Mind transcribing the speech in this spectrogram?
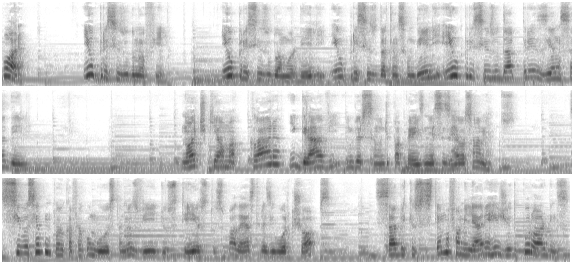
Ora, eu preciso do meu filho. Eu preciso do amor dele, eu preciso da atenção dele, eu preciso da presença dele. Note que há uma clara e grave inversão de papéis nesses relacionamentos. Se você acompanha o Café com Gosto, meus vídeos, textos, palestras e workshops, sabe que o sistema familiar é regido por ordens,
